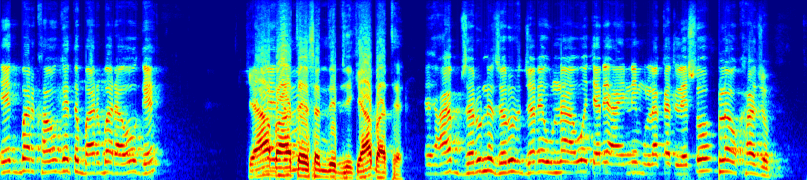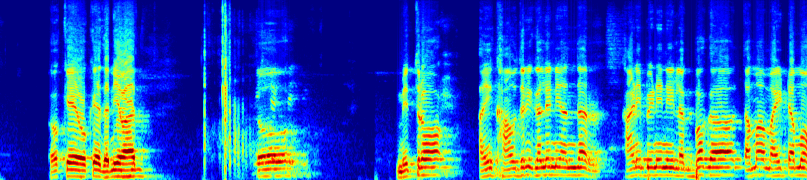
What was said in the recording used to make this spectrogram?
એક બાર ખાઓગે તો બાર બાર આવોગે ક્યા બાત હે સંદીપજી ક્યા બાત હે? આપ જરૂર ને જરૂર જ્યારે ઉના આવો ત્યારે આઈની મુલાકાત લેશો. પુલાવ ખાજો. ઓકે ઓકે ધન્યવાદ. તો મિત્રો અહીં ખાઉધરી ગલીની અંદર ખાણીપીણીની લગભગ તમામ આઈટમો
